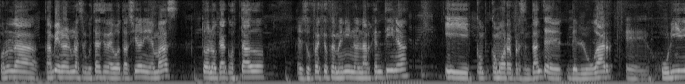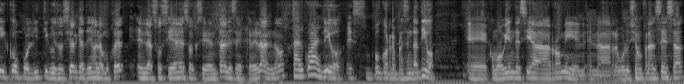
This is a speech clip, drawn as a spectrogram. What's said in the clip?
ponerla también ¿no? en una circunstancia de votación y demás, todo lo que ha costado el sufragio femenino en la Argentina y com- como representante de- del lugar eh, jurídico, político y social que ha tenido la mujer en las sociedades occidentales en general, ¿no? Tal cual. Digo, es un poco representativo. Eh, como bien decía Romy, en, en la Revolución Francesa,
